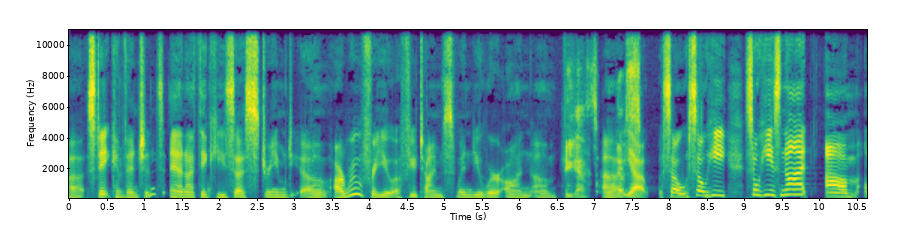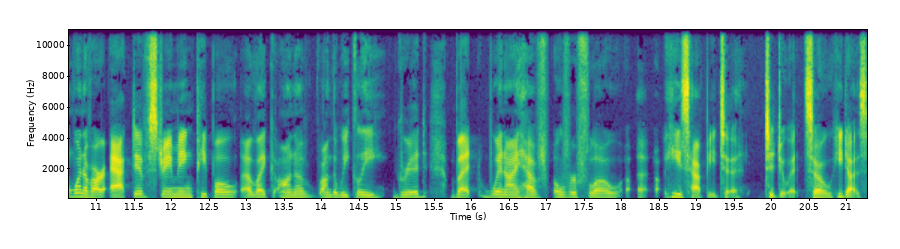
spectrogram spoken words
uh, state conventions, and I think he's uh, streamed uh, Aru for you a few times when you were on. Um, yes. Uh, yes. Yeah. So so he so he's not um, one of our active streaming people, uh, like on a on the weekly grid. But when I have overflow, uh, he's happy to to do it. So he does.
